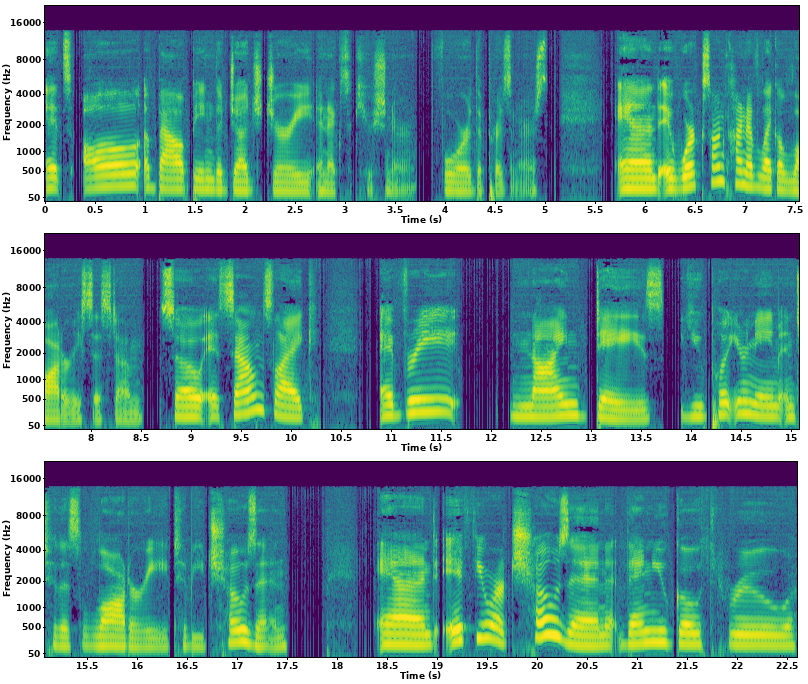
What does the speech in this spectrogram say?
it's all about being the judge, jury, and executioner for the prisoners and it works on kind of like a lottery system. So it sounds like every nine days you put your name into this lottery to be chosen. And if you are chosen, then you go through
